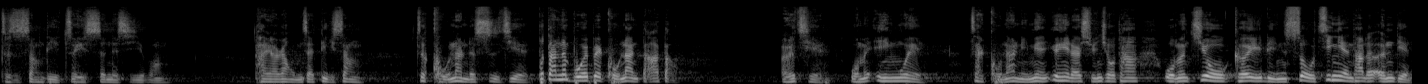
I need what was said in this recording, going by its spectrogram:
这是上帝最深的希望，他要让我们在地上。这苦难的世界，不单单不会被苦难打倒，而且我们因为在苦难里面愿意来寻求他，我们就可以领受经验他的恩典。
